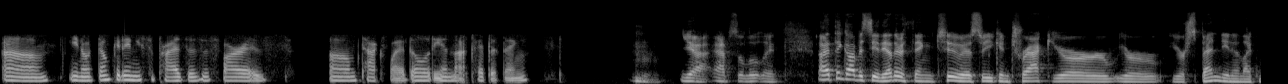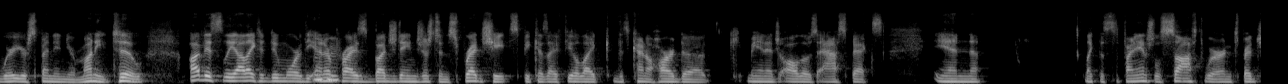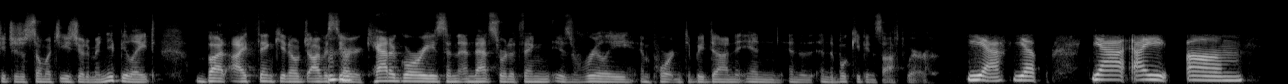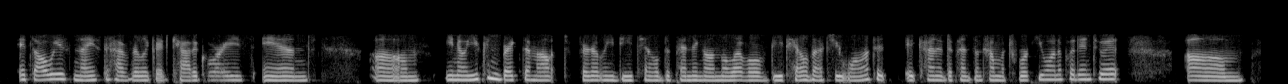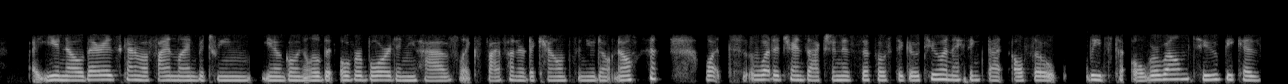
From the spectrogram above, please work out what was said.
um, you know, don't get any surprises as far as, um, tax liability and that type of thing. Yeah, absolutely. I think obviously the other thing too is so you can track your your your spending and like where you're spending your money too. Obviously, I like to do more of the mm-hmm. enterprise budgeting just in spreadsheets because I feel like it's kind of hard to manage all those aspects in like the financial software and spreadsheets are just so much easier to manipulate. But I think, you know, obviously mm-hmm. all your categories and, and that sort of thing is really important to be done in in the in the bookkeeping software. Yeah, yep. Yeah, I um it's always nice to have really good categories and um you know, you can break them out fairly detailed depending on the level of detail that you want. It it kind of depends on how much work you want to put into it. Um you know, there is kind of a fine line between, you know, going a little bit overboard and you have like 500 accounts and you don't know what what a transaction is supposed to go to and I think that also leads to overwhelm too because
